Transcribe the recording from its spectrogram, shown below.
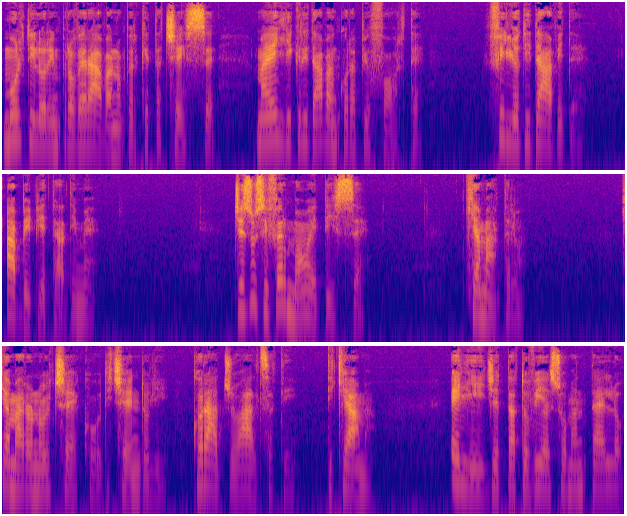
Molti lo rimproveravano perché tacesse, ma egli gridava ancora più forte Figlio di Davide, abbi pietà di me. Gesù si fermò e disse Chiamatelo. Chiamarono il cieco, dicendogli Coraggio, alzati, ti chiama. Egli, gettato via il suo mantello,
